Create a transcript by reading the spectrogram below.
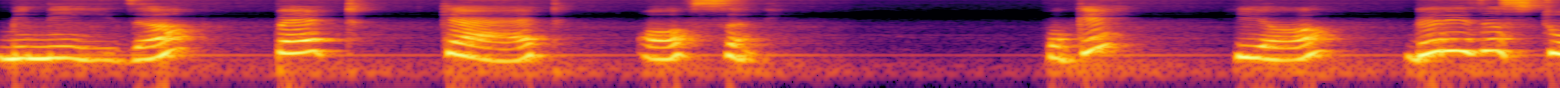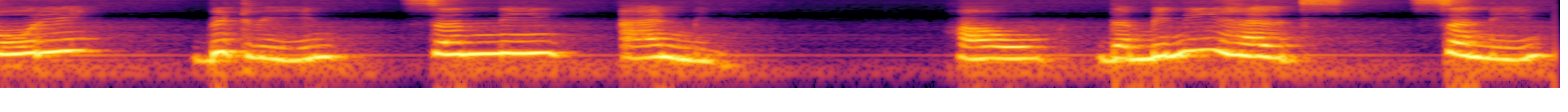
Minnie is a pet cat of Sunny. Okay, here there is a story between Sunny and Minnie. How the Minnie helps Sunny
